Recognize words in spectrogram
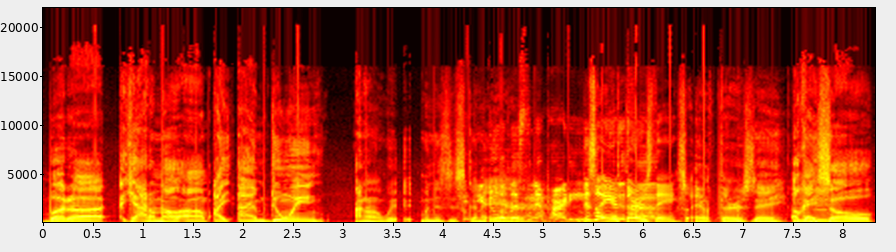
But uh, yeah, I don't know. Um, I I'm doing. I don't know wh- when is this gonna You do a air. listening party. this will air hit us up. Thursday. So air Thursday. Okay, Mm-hmm. so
